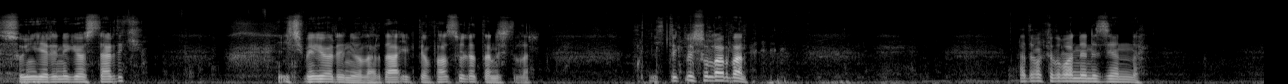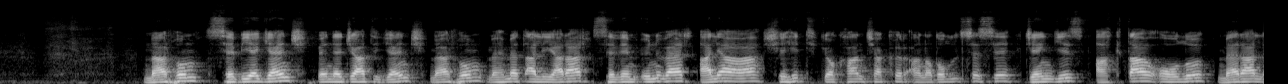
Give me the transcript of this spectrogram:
suyun yerini gösterdik. İçmeyi öğreniyorlar. Daha ilk defa suyla tanıştılar. İçtik sulardan? Hadi bakalım annenizin yanına. Merhum Sebiye Genç ve Necati Genç, merhum Mehmet Ali Yarar, Sevim Ünver, Ali Ağa, Şehit Gökhan Çakır Anadolu Lisesi, Cengiz Akdağoğlu, Meral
